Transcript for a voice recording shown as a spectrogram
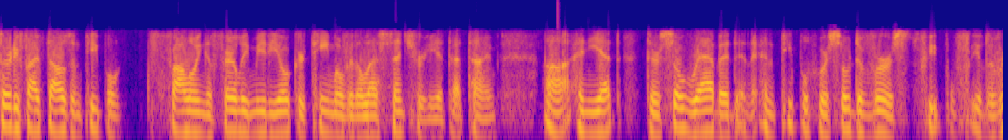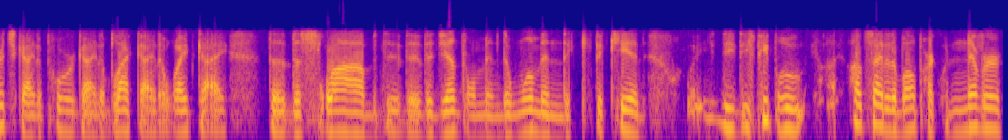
35,000 people following a fairly mediocre team over the last century at that time? Uh, and yet they're so rabid and, and people who are so diverse people you know, the rich guy the poor guy the black guy the white guy the the slob the the, the gentleman the woman the the kid these people who outside of the ballpark would never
